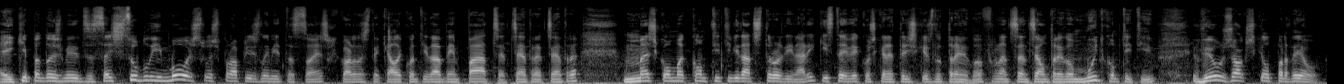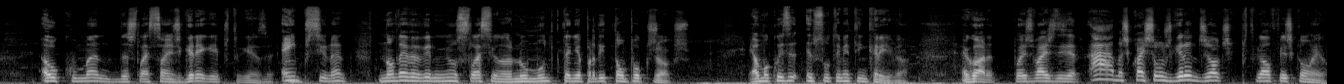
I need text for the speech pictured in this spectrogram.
A equipa de 2016 sublimou as suas próprias limitações, recordas-te daquela quantidade de empates, etc, etc, mas com uma competitividade extraordinária, que isso tem a ver com as características do treinador. Fernando Santos é um treinador muito competitivo. Vê os jogos que ele perdeu ao comando das seleções grega e portuguesa é impressionante. Não deve haver nenhum selecionador no mundo que tenha perdido tão poucos jogos. É uma coisa absolutamente incrível. Agora, depois vais dizer: Ah, mas quais são os grandes jogos que Portugal fez com ele?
